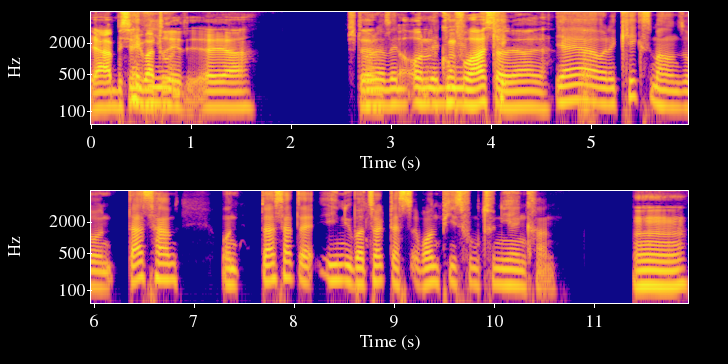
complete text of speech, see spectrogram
Ja, ein bisschen überdreht. Ja, ja. Stimmt. Oder wenn- und wenn Kung Fu Hustle, ja. Ja, ja, Ja. oder Kicks machen und so. Und das haben. Und das hat er ihn überzeugt, dass One Piece funktionieren kann. Mhm.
